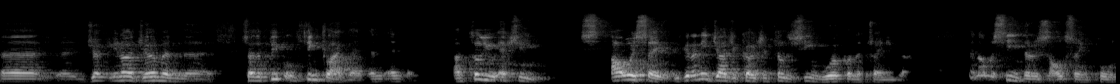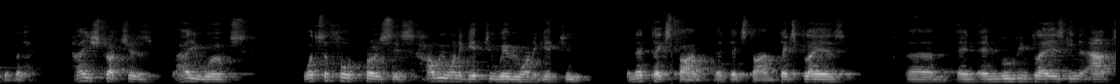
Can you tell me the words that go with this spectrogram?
Uh, you know, German. Uh, so the people think like that, and, and until you actually, I always say you can only judge a coach until you see him work on the training ground. And obviously the results are important, but how he structures, how he works, what's the thought process, how we want to get to where we want to get to. and that takes time. That takes time. Takes players um, and and moving players in and out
